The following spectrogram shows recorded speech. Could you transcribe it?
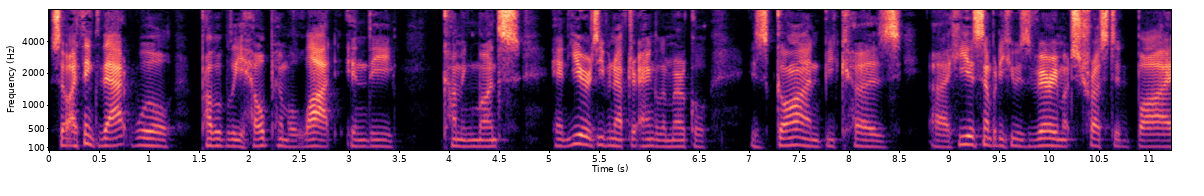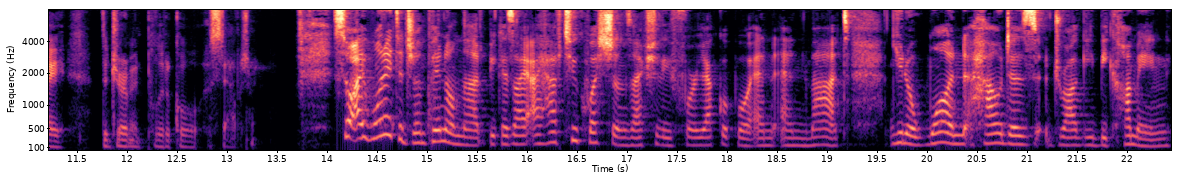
So I think that will probably help him a lot in the coming months and years, even after Angela Merkel is gone, because uh, he is somebody who is very much trusted by the German political establishment. So I wanted to jump in on that because I, I, have two questions actually for Jacopo and, and Matt. You know, one, how does Draghi becoming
